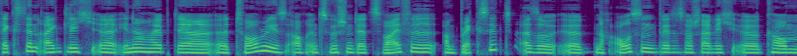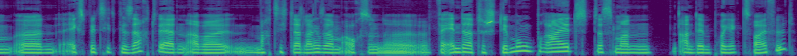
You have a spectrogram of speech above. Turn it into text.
Wächst denn eigentlich äh, innerhalb der äh, Tories auch inzwischen der Zweifel am Brexit? Also äh, nach außen wird es wahrscheinlich äh, kaum äh, explizit gesagt werden, aber macht sich da langsam auch so eine veränderte Stimmung breit, dass man an dem Projekt zweifelt?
